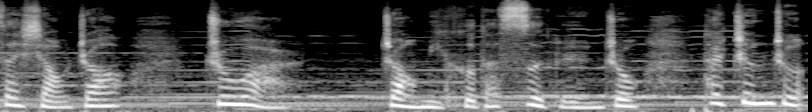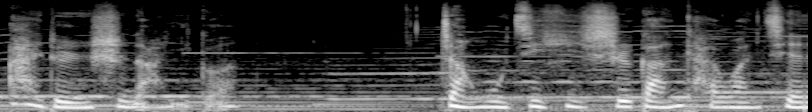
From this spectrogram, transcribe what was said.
在小昭、珠儿、赵敏和他四个人中，他真正爱的人是哪一个？张无忌一时感慨万千，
